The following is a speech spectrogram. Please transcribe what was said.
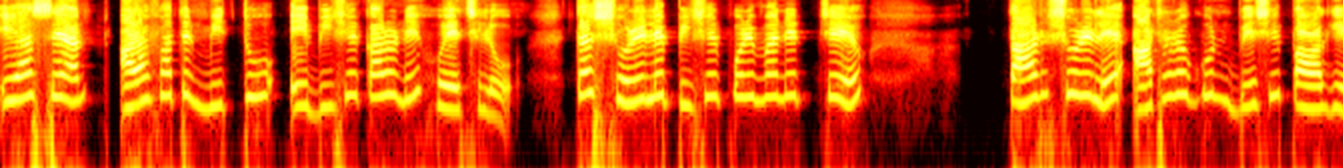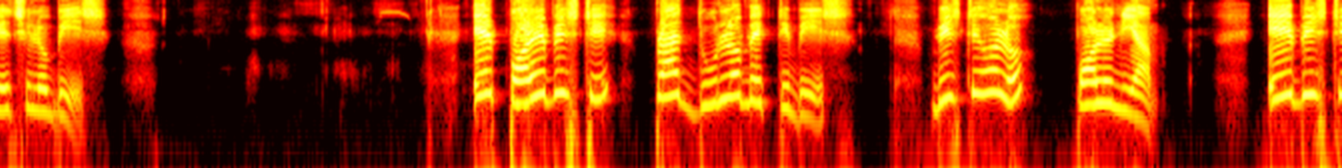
ইয়াসেয়ান আরাফাতের মৃত্যু এই বিষের কারণে হয়েছিল। তার শরীরে বিষের পরিমাণের চেয়েও তার শরীরে আঠারো গুণ বেশি পাওয়া গিয়েছিল বিষ। এর পরের বিষটি প্রায় দুর্লভ একটি বিষ। বিষটি হলো পলোনিয়াম। এই বিষটি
